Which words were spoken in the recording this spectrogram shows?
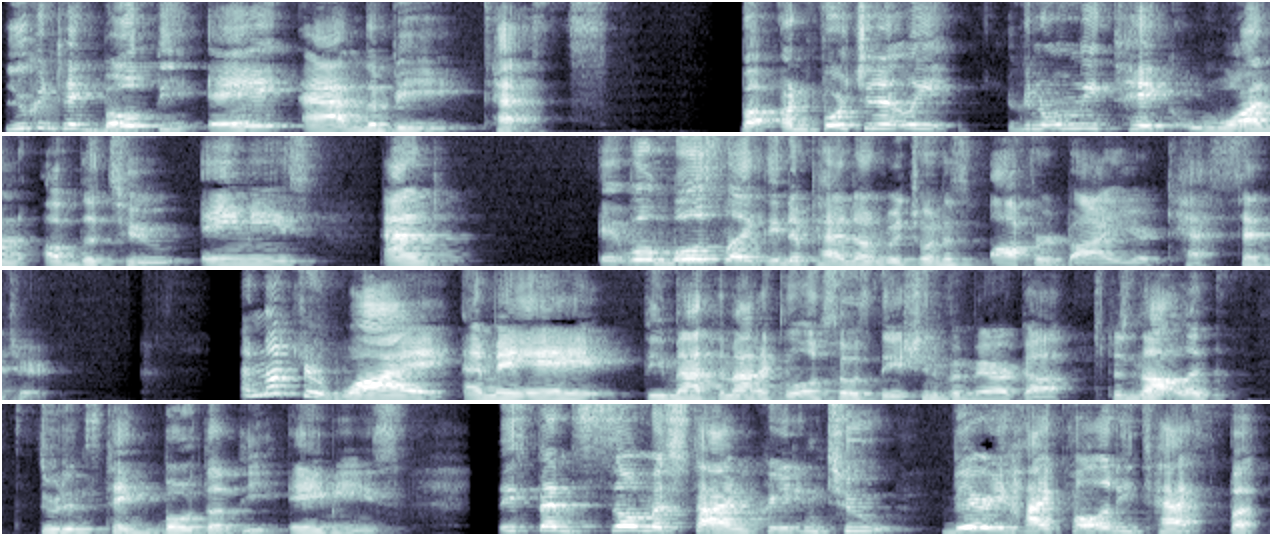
you can take both the A and the B tests. But unfortunately, you can only take one of the two AIMEs, and it will most likely depend on which one is offered by your test center. I'm not sure why MAA, the Mathematical Association of America, does not let students take both of the AMYs. They spend so much time creating two very high quality tests, but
